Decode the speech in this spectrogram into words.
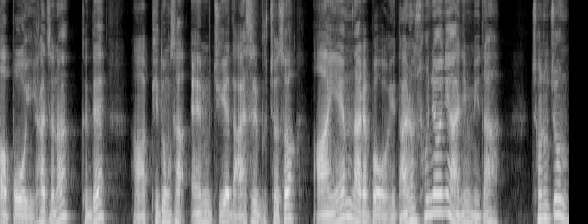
a boy 하잖아. 근데 아, 비동사 am 뒤에 not을 붙여서 I am not a boy. 나는 소년이 아닙니다. 저는 좀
